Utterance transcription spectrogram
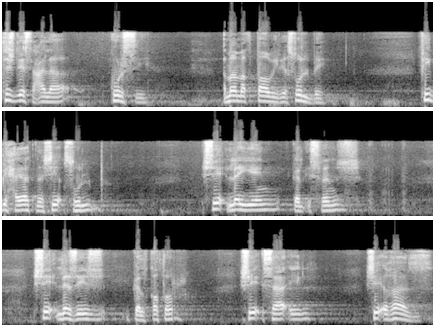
تجلس على كرسي أمامك طاولة صلبة. في بحياتنا شيء صلب شيء لين كالإسفنج شيء لزج كالقطر شيء سائل شيء غاز.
